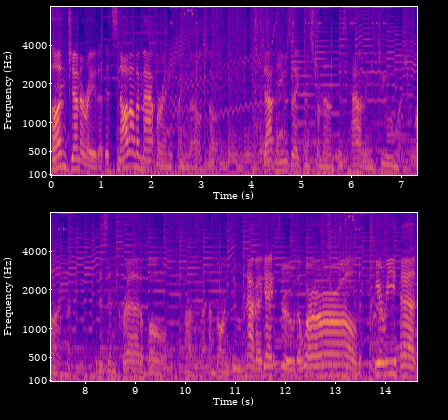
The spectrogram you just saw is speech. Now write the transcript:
ungenerated. It's not on a map or anything, though, so... That music instrument is having too much fun. It is incredible. Alright, I'm going to navigate through the world. Here we head.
